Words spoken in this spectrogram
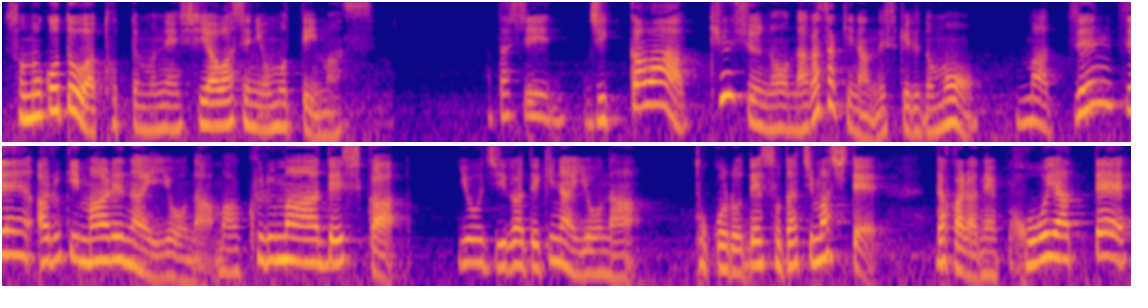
そのことはとってもね幸せに思っています私実家は九州の長崎なんですけれどもまあ全然歩き回れないような、まあ、車でしか用事ができないようなところで育ちましてだからね、こうやって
